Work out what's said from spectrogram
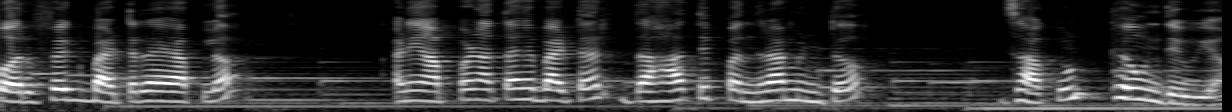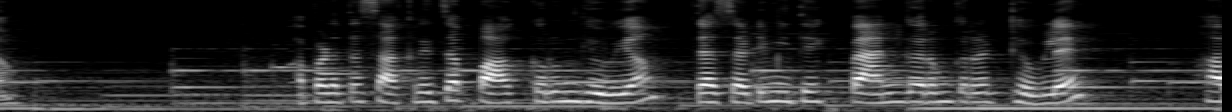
परफेक्ट बॅटर आहे आपलं. आणि आपण आता हे बॅटर दहा ते पंधरा मिनटं झाकून ठेवून देऊया. आपण आता साखरेचा पाक करून घेऊया. त्यासाठी मी इथे एक पॅन गरम करत ठेवलं आहे हा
